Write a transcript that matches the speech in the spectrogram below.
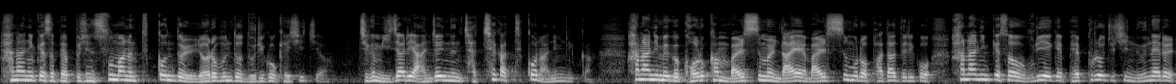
하나님께서 베푸신 수많은 특권들 여러분도 누리고 계시죠. 지금 이 자리에 앉아 있는 자체가 특권 아닙니까? 하나님의 그 거룩한 말씀을 나의 말씀으로 받아들이고 하나님께서 우리에게 베풀어 주신 은혜를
